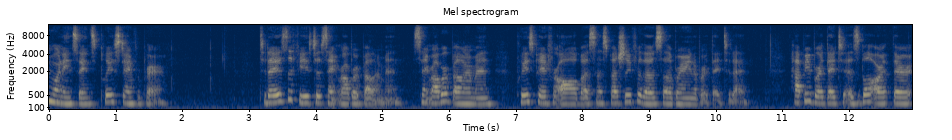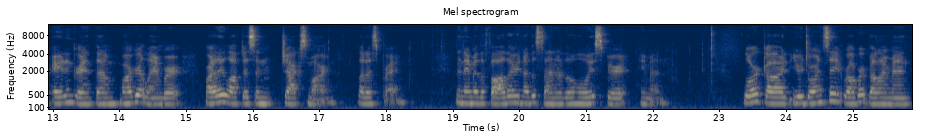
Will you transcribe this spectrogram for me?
morning, Saints. Please stand for prayer. Today is the feast of St. Robert Bellarmine. St. Robert Bellarmine, please pray for all of us and especially for those celebrating a birthday today. Happy birthday to Isabel Arthur, Aidan Grantham, Margaret Lambert, Riley Loftus, and Jax Marn. Let us pray. In the name of the Father, and of the Son, and of the Holy Spirit. Amen. Lord God, you adorn St. Robert Bellarmine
